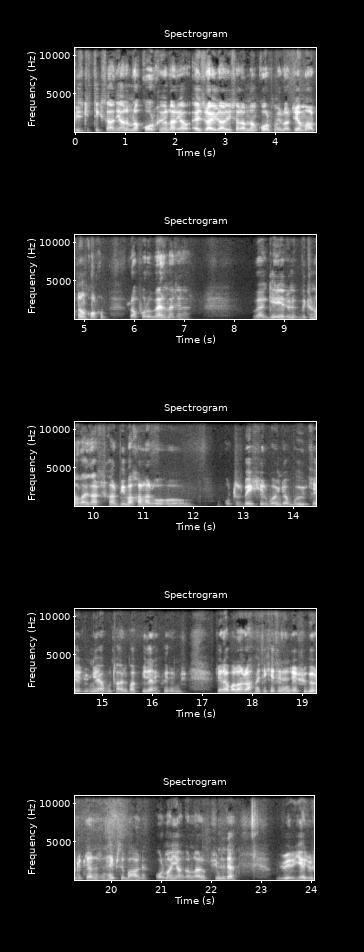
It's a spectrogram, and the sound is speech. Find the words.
Biz gittik Saniye Hanım'la korkuyorlar ya. Ezrail Aleyhisselam'dan korkmuyorlar. Cemaatten korkup raporu vermediler. Ve geriye dönük bütün olaylar çıkar. Bir bakarlar oho 35 yıl boyunca bu ülkeye, dünyaya bu talimat bilerek verilmiş. Cenab-ı Allah'ın rahmeti kesilince şu gördüklerinizin hepsi bahane. Orman yangınları şimdi de bir yer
